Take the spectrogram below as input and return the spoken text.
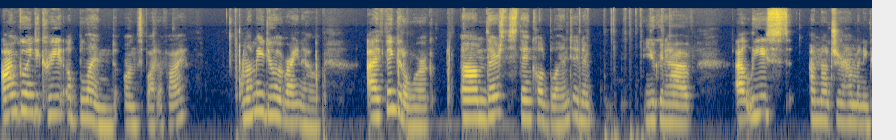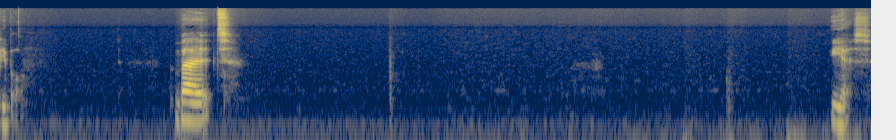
I'm going to create a blend on Spotify. Let me do it right now. I think it'll work. Um, there's this thing called blend, and it, you can have at least I'm not sure how many people, but yes.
